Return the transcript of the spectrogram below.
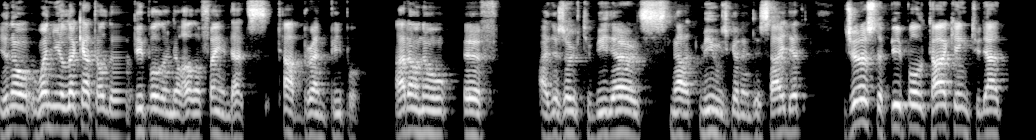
You know, when you look at all the people in the Hall of Fame, that's top brand people. I don't know if I deserve to be there. It's not me who's going to decide it. Just the people talking to that,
